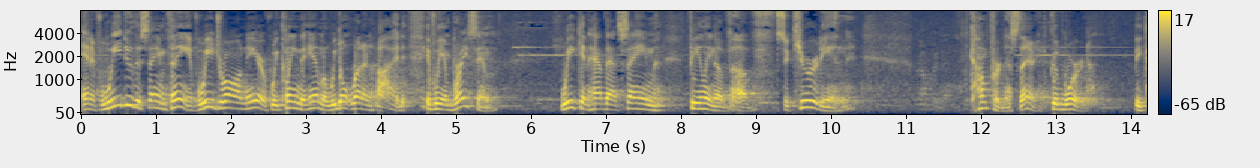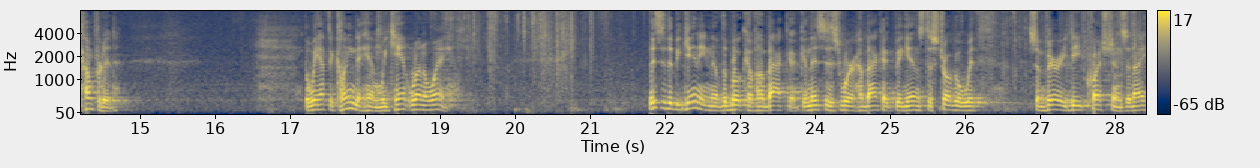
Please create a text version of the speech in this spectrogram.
And if we do the same thing, if we draw near, if we cling to Him and we don't run and hide, if we embrace Him, we can have that same feeling of, of security and comfortness. There, good word. Be comforted. But we have to cling to Him. We can't run away. This is the beginning of the book of Habakkuk, and this is where Habakkuk begins to struggle with some very deep questions. And I,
